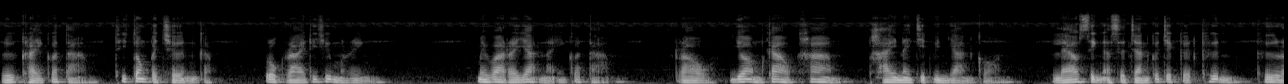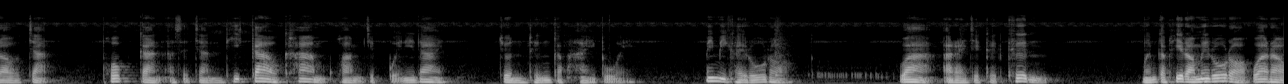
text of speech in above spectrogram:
หรือใครก็ตามที่ต้องเผชิญกับโรคร้ายที่ชื่อมะเร็ง ไม่ว่าระยะไหนก็ตาม เราย่อมก้าวข้าม ภายในจิตวิญญาณก่อน แล้วสิ่งอัศจรรย์ก็จะเกิดขึ้น คือเราจะพบการอัศจรรย์ที่ก้าวข้ามความเจ็บป่วยนี้ได้ จนถึงกับหายป่วย ไม่มีใครรู้หรอก ว่าอะไรจะเกิดขึ้น เหมือนกับที่เราไม่รู้หรอกว่าเรา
